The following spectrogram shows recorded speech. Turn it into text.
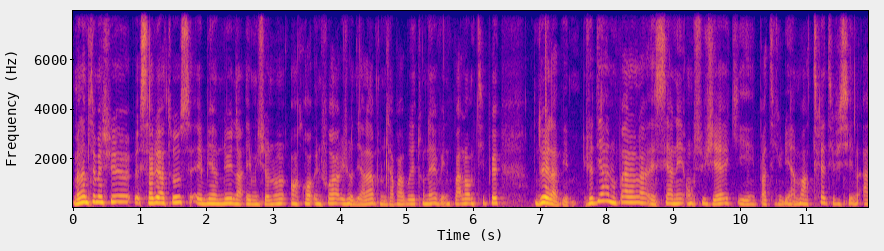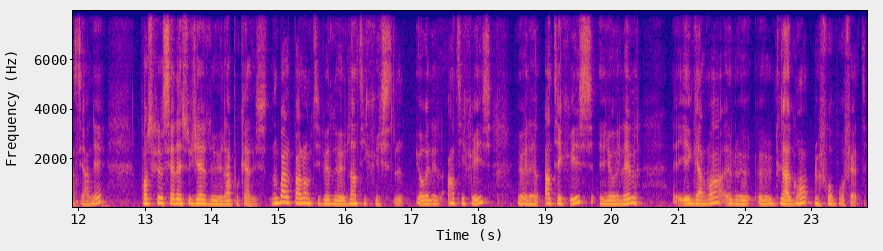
Mesdames et messieurs, salut à tous et bienvenue dans l'émission. Encore une fois, je dis là pour nous capables de retourner, nous parler un petit peu de la Bible. Je dis à nous parler cerner un sujet qui est particulièrement très difficile à cerner parce que c'est le sujet de l'Apocalypse. Nous parlons un petit peu de l'Antichrist. Il y aurait l'Antichrist, il y aurait l'Antichrist et il y aurait également le, le dragon, le faux prophète.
